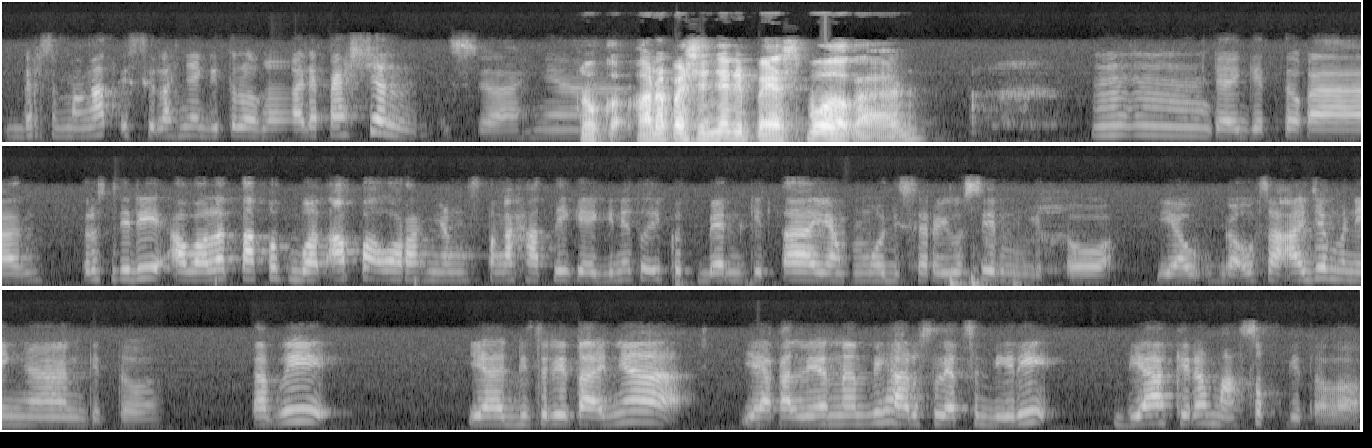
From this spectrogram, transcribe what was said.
bersemangat istilahnya gitu loh, nggak ada passion istilahnya. K- karena passionnya di baseball kan. Mm-mm, kayak gitu kan. Terus jadi awalnya takut buat apa orang yang setengah hati kayak gini tuh ikut band kita yang mau diseriusin gitu. Ya nggak usah aja mendingan gitu. Tapi ya diceritanya ya kalian nanti harus lihat sendiri dia akhirnya masuk gitu loh.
